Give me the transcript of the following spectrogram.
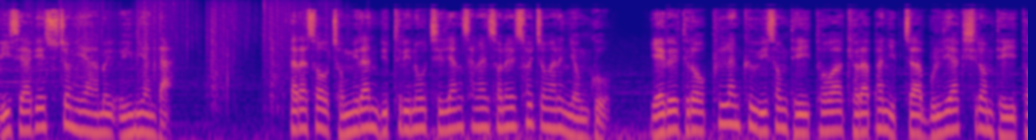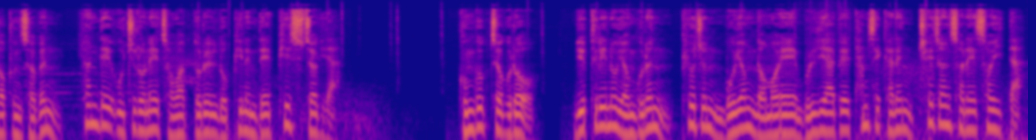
미세하게 수정해야 함을 의미한다. 따라서 정밀한 뉴트리노 질량 상한선을 설정하는 연구, 예를 들어 플랑크 위성 데이터와 결합한 입자 물리학 실험 데이터 분석은 현대 우주론의 정확도를 높이는 데 필수적이다. 궁극적으로 뉴트리노 연구는 표준 모형 너머의 물리학을 탐색하는 최전선에 서 있다.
